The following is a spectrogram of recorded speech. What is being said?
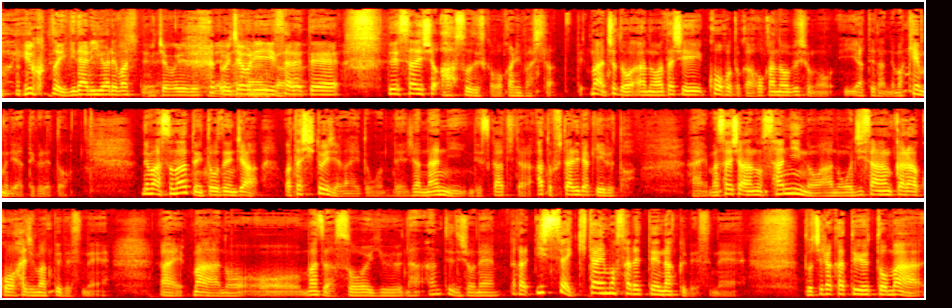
いうことをいきなり言われまして、ね、無茶ぶりですね。無茶ぶりされて、で、最初、あ、そうですか、わかりましたってって。まあちょっと、あの、私、候補とか他の部署もやってたんで、まあ兼務でやってくれと。で、まあその後に当然、じゃあ、私一人じゃないと思うんで、じゃあ何人ですかって言ったら、あと二人だけいると。はい。まあ、最初はあの3人のあのおじさんからこう始まってですね。はい。まあ、あの、まずはそういう、なんて言うんでしょうね。だから一切期待もされてなくですね。どちらかというと、まあ、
